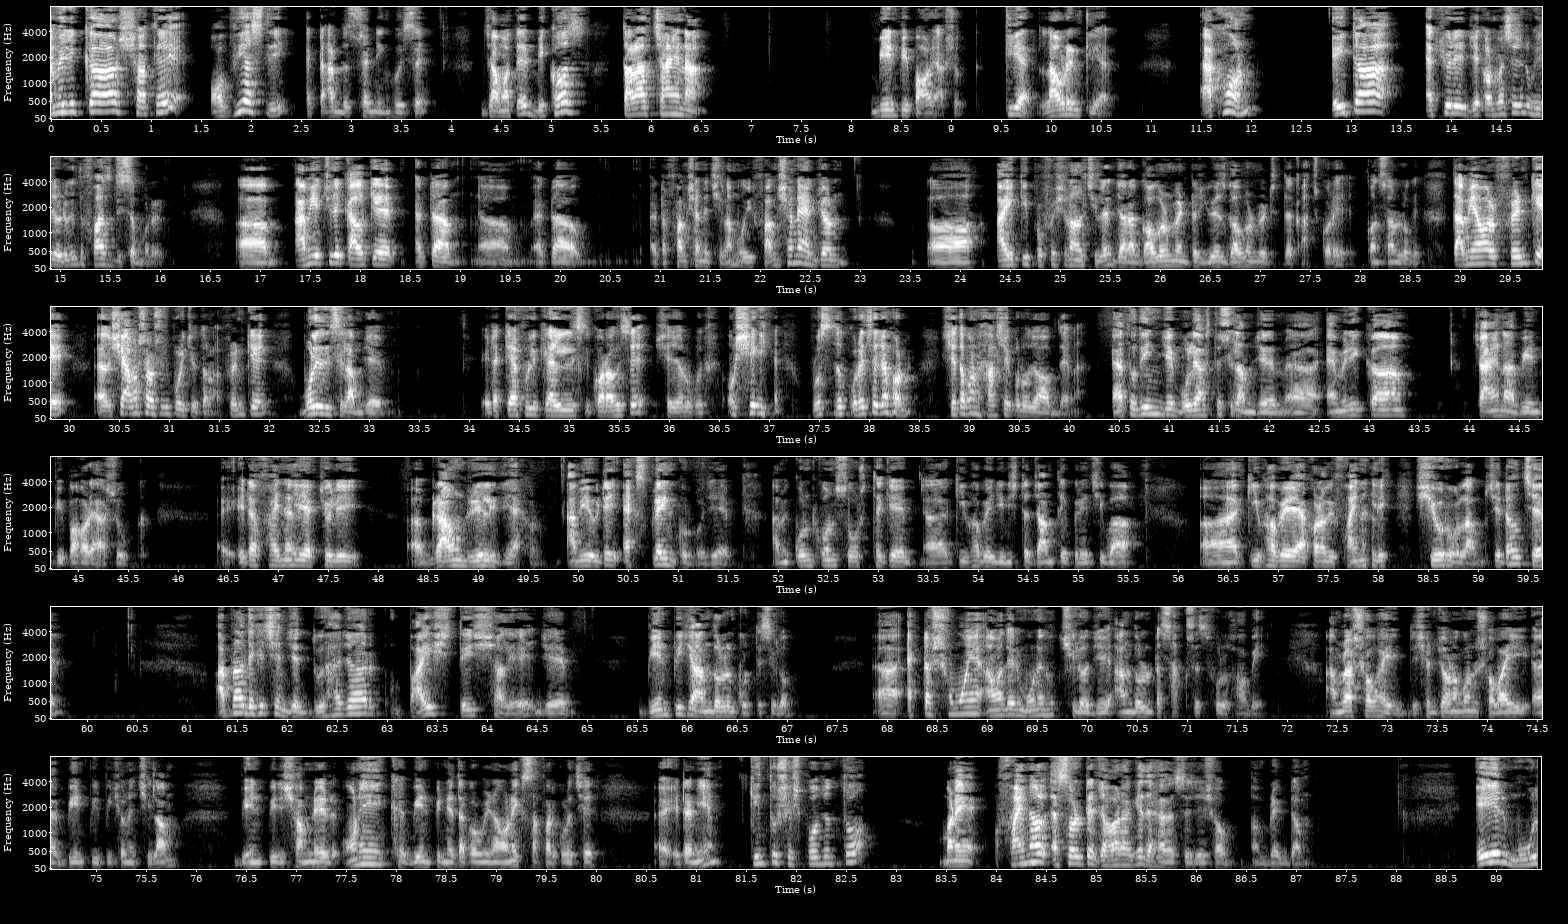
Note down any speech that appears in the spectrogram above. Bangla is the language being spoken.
আমেরিকার সাথে অবভিয়াসলি একটা আন্ডারস্ট্যান্ডিং হয়েছে জামাতের বিকজ তারা চায় না বিএনপি পাওয়ারে আসুক। ক্লিয়ার লাউড এন্ড ক্লিয়ার এখন এইটা অ্যাকচুয়ালি যে কনভারসেশন হয়েছে ওটা কিন্তু ফার্স্ট ডিসেম্বরের আমি অ্যাকচুয়ালি কালকে একটা একটা একটা ফাংশনে ছিলাম। ওই ফাংশনে একজন আইটি প্রফেশনাল ছিলেন যারা গভর্নমেন্টের ইউএস গভর্নমেন্টের সাথে কাজ করে কনসার্ন লোকে। তা আমি আমার ফ্রেন্ডকে সে আমার সরাসরি পরিচিত না। ফ্রেন্ডকে বলে দিয়েছিলাম যে, এটা কেয়ারফুলি ক্যালিসলি করা হয়েছে, সে যেন ও সে প্রস্তুত করেছে যখন, সে তখন হাসে, কোনো জবাব দেয় না। এতদিন যে বলে আসতেছিলাম যে আমেরিকা চায় না বিএনপি পাহাড়ে আসুক, এটা ফাইনালি অ্যাকচুয়ালি গ্রাউন্ড রিয়েলিটি এখন। আমি ওইটাই এক্সপ্লেইন করব যে আমি কোন কোন সোর্স থেকে কীভাবে জিনিসটা জানতে পেরেছি বা কীভাবে এখন আমি ফাইনালি শিওর হলাম। সেটা হচ্ছে, আপনারা দেখেছেন যে দুই হাজার বাইশ তেইশ সালে যে বিএনপি যে আন্দোলন করতেছিল একটা সময়ে আমাদের মনে হচ্ছিল যে আন্দোলনটা সাকসেসফুল হবে। আমরা সবাই, দেশের জনগণ সবাই বিএনপির পিছনে ছিলাম। বিএনপির সামনের অনেক বিএনপি নেতাকর্মীরা অনেক সাফার করেছে এটা নিয়ে। কিন্তু শেষ পর্যন্ত মানে ফাইনাল অ্যাসল্টে যাওয়ার আগে দেখা গেছে যে সব ব্রেকডাউন এর মূল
